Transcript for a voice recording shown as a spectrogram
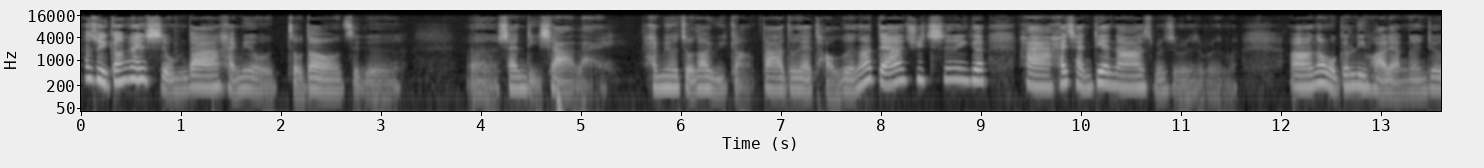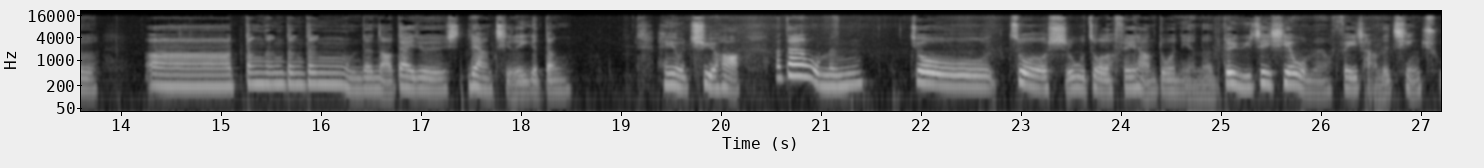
那所以刚开始我们大家还没有走到这个呃山底下来，还没有走到渔港，大家都在讨论那，等下去吃那个海海产店啊，什么什么什么什么啊。那我跟丽华两个人就啊噔噔噔噔，我们的脑袋就亮起了一个灯，很有趣哈。那当然我们。就做食物做了非常多年了，对于这些我们非常的清楚。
